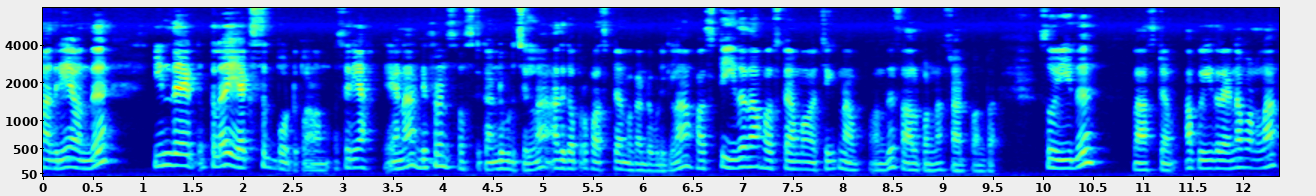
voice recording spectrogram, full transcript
மாதிரியே வந்து இந்த இடத்துல எக்ஸுக்கு போட்டுக்கலாம் நம்ம. சரியா? ஏன்னா டிஃப்ரென்ஸ் ஃபஸ்ட்டு கண்டுபிடிச்சிடலாம். அதுக்கப்புறம் ஃபஸ்ட் டைமை கண்டுபிடிக்கலாம். ஃபஸ்ட்டு இதை தான் ஃபஸ்ட் டைமாக வச்சுக்கிட்டு நான் வந்து சால்வ் பண்ண ஸ்டார்ட் பண்ணுறேன் ஸோ இது லாஸ்ட் டைம் அப்போ இதில் என்ன பண்ணலாம்?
